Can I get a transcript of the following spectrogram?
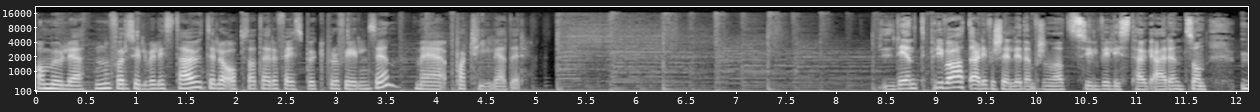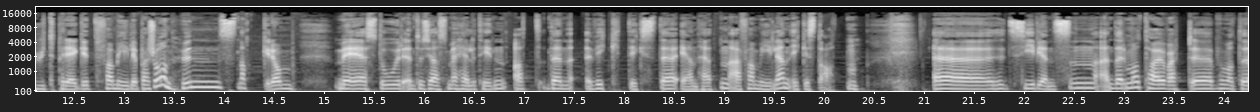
og muligheten for Sylvi Listhaug til å oppdatere Facebook-profilen sin med partileder. Rent privat er de forskjellige i den forstand at Sylvi Listhaug er en sånn utpreget familieperson. Hun snakker om med stor entusiasme hele tiden at den viktigste enheten er familien, ikke staten. Uh, Siv Jensen derimot har jo vært uh, på en måte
